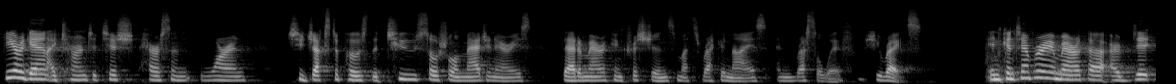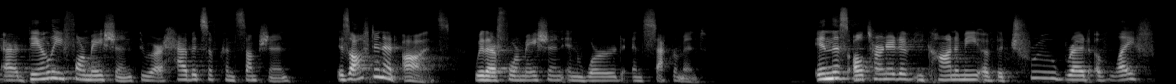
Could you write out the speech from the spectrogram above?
Here again, I turn to Tish Harrison Warren to juxtapose the two social imaginaries that American Christians must recognize and wrestle with. She writes In contemporary America, our, di- our daily formation through our habits of consumption is often at odds with our formation in word and sacrament. In this alternative economy of the true bread of life,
